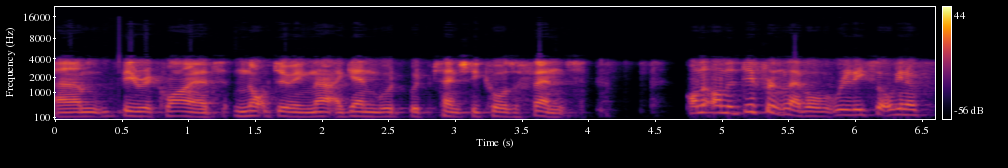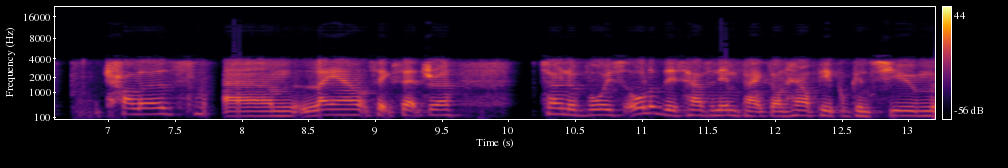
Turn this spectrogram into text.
um, be required. Not doing that again would, would potentially cause offence. On, on a different level, really sort of you know colours, um, layouts, etc. Tone of voice, all of this has an impact on how people consume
